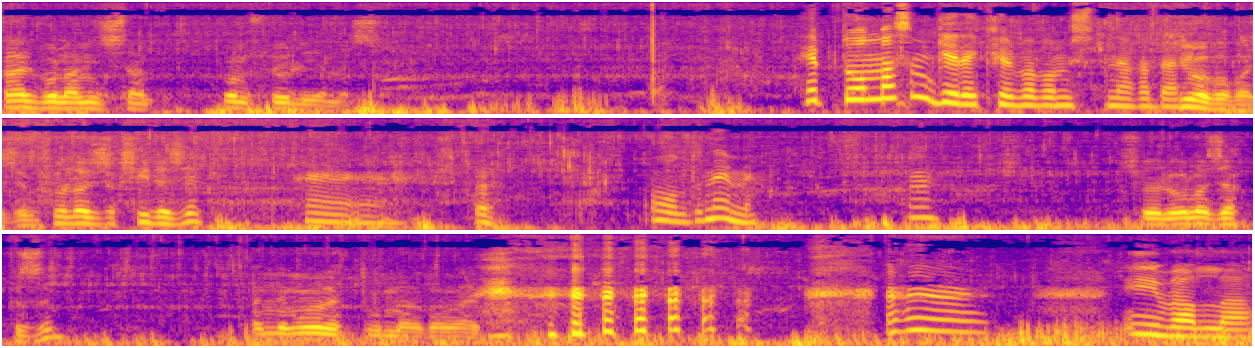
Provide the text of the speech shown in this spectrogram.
Kalp olan insan onu söyleyemez. Hep dolması mı gerekiyor babam üstüne kadar? Diyor babacığım. Şöyle azıcık şey diyecek. He. Oldu değil mi? Şöyle olacak kızım. Annem öğretti bunları bana. hep. İyi valla.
